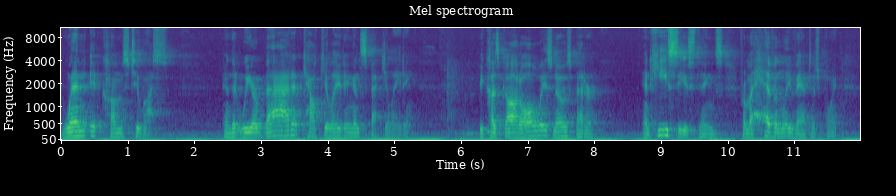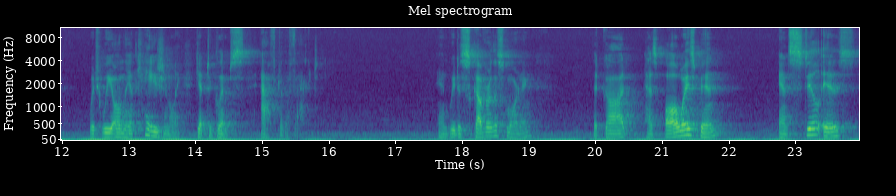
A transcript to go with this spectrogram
when it comes to us, and that we are bad at calculating and speculating because God always knows better and He sees things from a heavenly vantage point, which we only occasionally get to glimpse after the fact. And we discover this morning that God has always been and still is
